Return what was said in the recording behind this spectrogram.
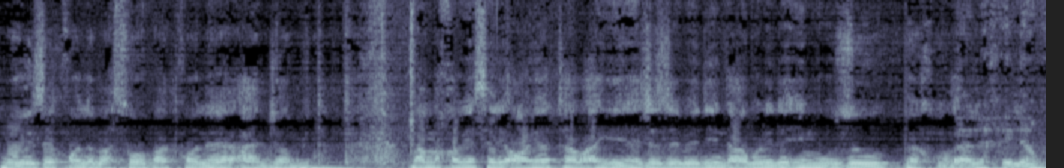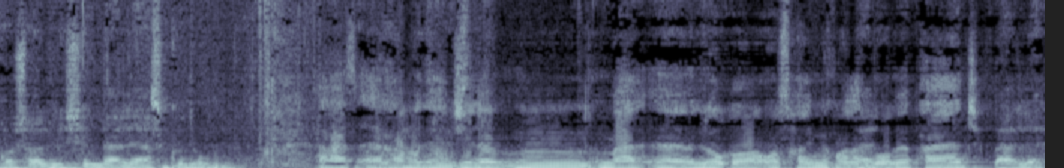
موعظه کنه و صحبت کنه انجام می‌داد من می‌خوام یه سری آیات هم اگه اجازه بدین در مورد این موضوع بخونم. بله خیلی هم خوشحال میشیم. بله از کدوم؟ از همون انجیل لوقا اصحایی می‌کنم. بله. باب پنج. بله.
